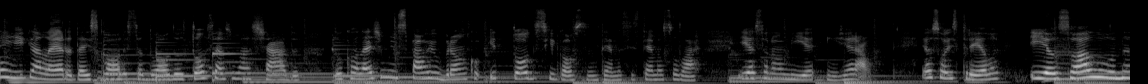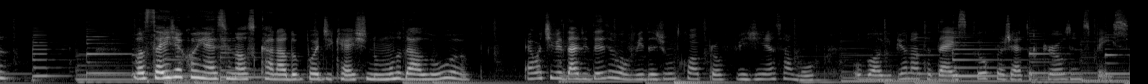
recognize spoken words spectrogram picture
aí, galera da Escola Estadual Dr. Celso Machado, do Colégio Municipal Rio Branco e todos que gostam do tema Sistema Solar e Astronomia em geral. Eu sou Estrela. E eu sou a Luna. Vocês já conhecem o nosso canal do podcast No Mundo da Lua? É uma atividade desenvolvida junto com a prof. Virginia Samur, o blog Bionota 10 e o projeto Girls in Space,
